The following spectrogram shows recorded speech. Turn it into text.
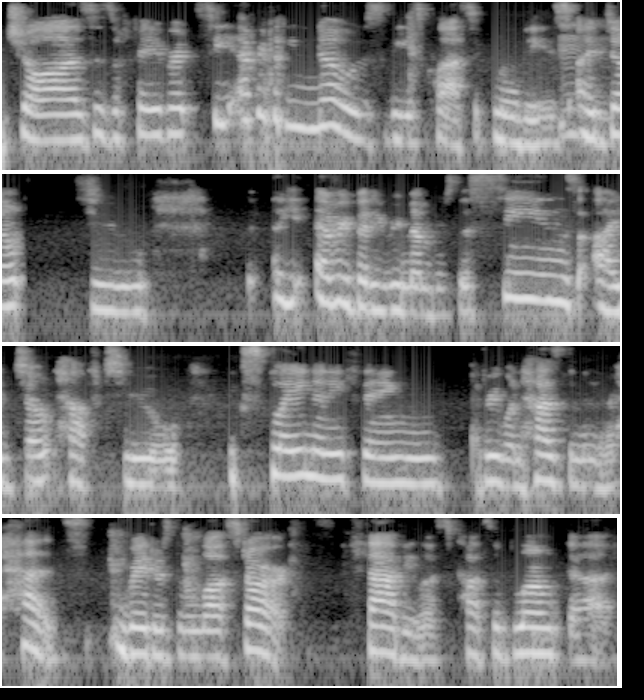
Jaws is a favorite. See, everybody knows these classic movies. Mm-hmm. I don't to everybody remembers the scenes. I don't have to explain anything. Everyone has them in their heads. Raiders of the Lost Ark, fabulous. Casablanca,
